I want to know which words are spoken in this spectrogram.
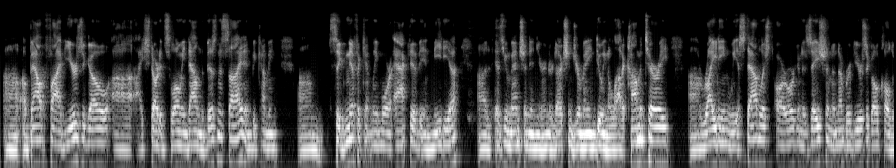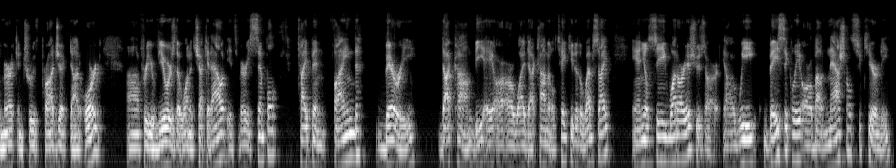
Uh, about five years ago, uh, I started slowing down the business side and becoming um, significantly more active in media. Uh, as you mentioned in your introduction, Jermain, doing a lot of commentary, uh, writing. We established our organization a number of years ago called AmericanTruthProject.org. Uh, for your viewers that want to check it out, it's very simple. Type in findbarry.com, B A R R Y.com. It'll take you to the website and you'll see what our issues are. Uh, we basically are about national security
